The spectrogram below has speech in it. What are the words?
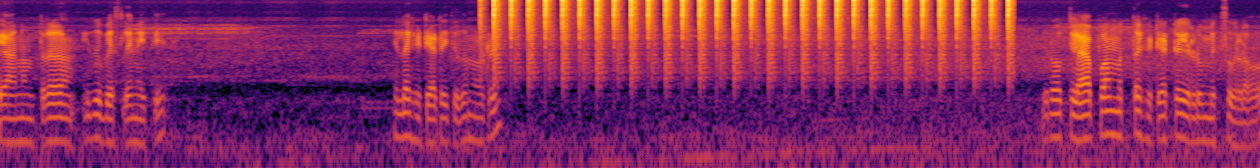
ಓಕೆ ಆನಂತರ ಇದು ಬೇಸ್ ಲೈನ್ ಐತಿ. ಇಲ್ಲ ಹಿಟ್ಯಾಟ್ ಐತಿ ಇದು ನೋಡ್ರಿ. ಇರೋ ಕ್ಲ್ಯಾಪ ಮತ್ತು ಹಿಟ್ಯಾಟ ಎರಡು ಮಿಕ್ಸ್ ಅದಾವು.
